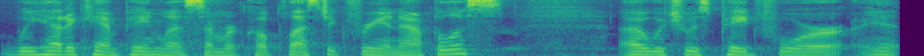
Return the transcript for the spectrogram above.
we had a campaign last summer called Plastic Free Annapolis, uh, which was paid for uh,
